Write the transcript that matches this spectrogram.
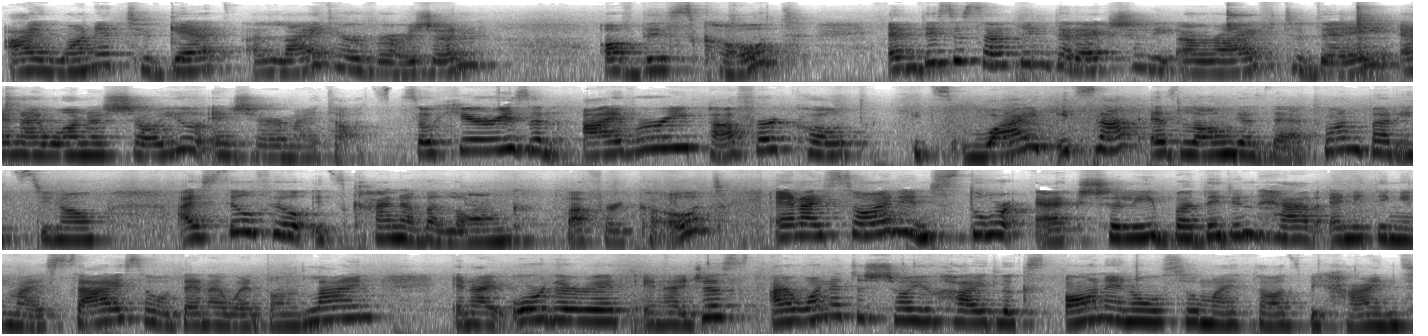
I wanted to get a lighter version of this coat and this is something that actually arrived today and I want to show you and share my thoughts. So here is an ivory puffer coat. It's white. It's not as long as that one, but it's, you know, I still feel it's kind of a long puffer coat. And I saw it in store actually, but they didn't have anything in my size. So then I went online and I ordered it and I just, I wanted to show you how it looks on and also my thoughts behind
